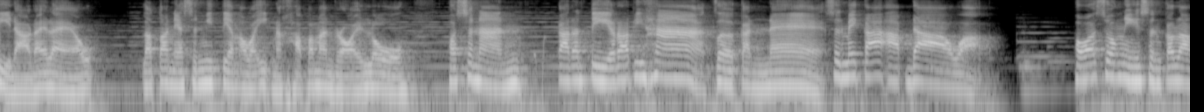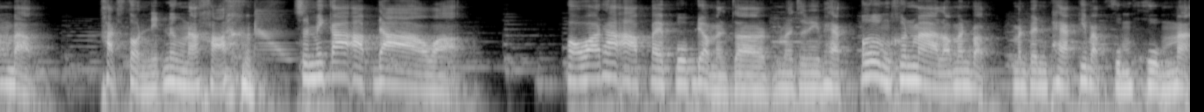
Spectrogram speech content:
4 ดาวได้แล้ว แล้วตอนนี้ฉันมีเตรียมเอาไว้อีกนะคะ ประมาณร้อยโล เพราะฉะนั้นการันตีรอบที่ 5 เจอกันแน่ ฉันไม่กล้าอัพดาวอะ่ะ เพราะว่าช่วงนี้ฉันกำลังแบบขัดสนนิดนึงนะคะ ฉันไม่กล้าอัพดาวอะ่ะ เพราะว่าถ้าอัพไปปุ๊บเดี๋ยวมันจะมันจะมีแพ็คปึ้งขึ้นมาแล้วมันแบบ มันเป็นแพ็คที่แบบคุ้มๆอะ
